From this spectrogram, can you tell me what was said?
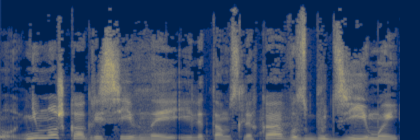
ну, немножко агрессивный или там слегка возбудимый.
